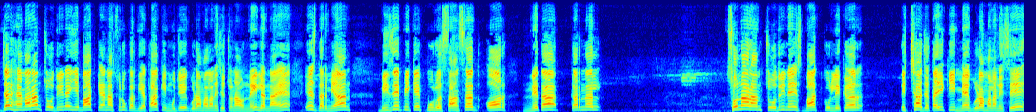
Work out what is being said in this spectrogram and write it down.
जब हेमाराम चौधरी ने यह बात कहना शुरू कर दिया था कि मुझे गुड़ामालानी से चुनाव नहीं लड़ना है। इस दरमियान बीजेपी के पूर्व सांसद और नेता कर्नल सोनाराम चौधरी ने इस बात को लेकर इच्छा जताई कि मैं गुड़ामालानी से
